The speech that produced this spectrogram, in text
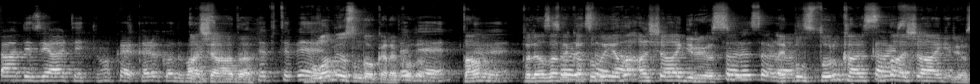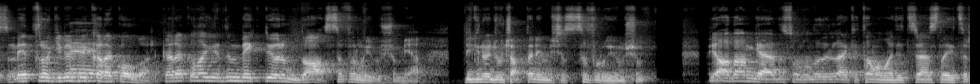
Ben de ziyaret ettim o kar- karakolu. Aşağıda. Tabii tabii. Bulamıyorsun da o karakolu. Tabii, Tam tabii. Plaza Sonra ya sonra. da aşağı giriyorsun. Sonra sonra. Apple Store'un karşısında Karşısında. aşağı giriyorsun. Metro gibi bir Evet. karakol var. Karakola girdim bekliyorum. Daha sıfır uyumuşum ya. Bir gün önce uçaktan inmişiz sıfır uyumuşum. Bir adam geldi sonunda dediler ki tamam hadi translator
